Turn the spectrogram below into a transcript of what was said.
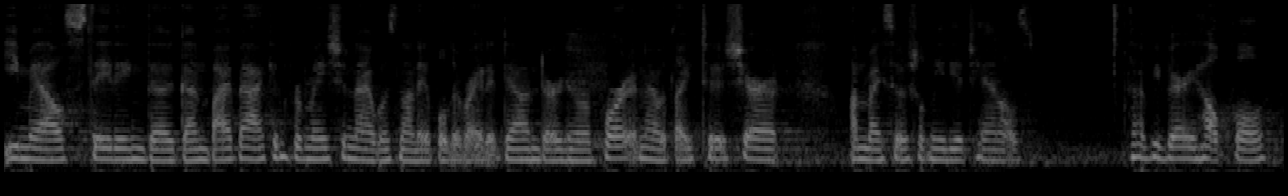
email stating the gun buyback information. I was not able to write it down during your report, and I would like to share it on my social media channels. That would be very helpful.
